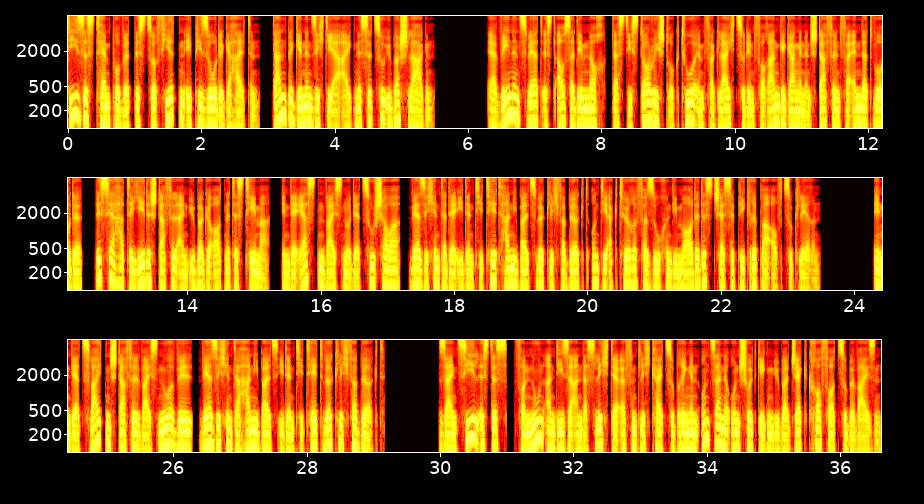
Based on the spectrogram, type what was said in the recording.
Dieses Tempo wird bis zur vierten Episode gehalten, dann beginnen sich die Ereignisse zu überschlagen. Erwähnenswert ist außerdem noch, dass die Storystruktur im Vergleich zu den vorangegangenen Staffeln verändert wurde, bisher hatte jede Staffel ein übergeordnetes Thema, in der ersten weiß nur der Zuschauer, wer sich hinter der Identität Hannibals wirklich verbirgt und die Akteure versuchen die Morde des Chesapeake Ripper aufzuklären. In der zweiten Staffel weiß nur Will, wer sich hinter Hannibals Identität wirklich verbirgt. Sein Ziel ist es, von nun an diese an das Licht der Öffentlichkeit zu bringen und seine Unschuld gegenüber Jack Crawford zu beweisen.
